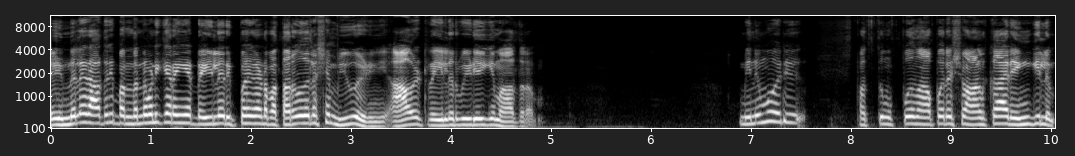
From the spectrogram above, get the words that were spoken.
ഇന്നലെ രാത്രി പന്ത്രണ്ട് മണിക്ക് ഇറങ്ങിയ ട്രെയിലർ ഇപ്പോൾ കണ്ട പത്തറുപത് ലക്ഷം വ്യൂ കഴിഞ്ഞ്. ആ ഒരു ട്രെയിലർ വീഡിയോയ്ക്ക് മാത്രം. മിനിമം ഒരു പത്ത് മുപ്പത് നാൽപ്പത് ലക്ഷം ആൾക്കാരെങ്കിലും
